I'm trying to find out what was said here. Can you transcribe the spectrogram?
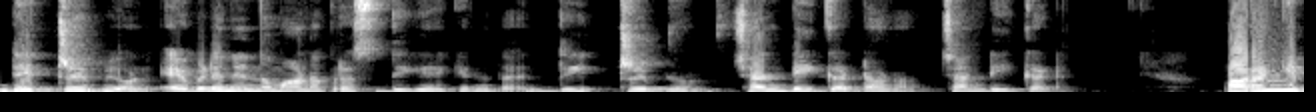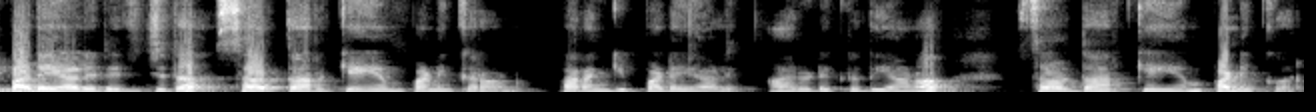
ദി ട്രിബ്യൂൺ എവിടെ നിന്നുമാണ് പ്രസിദ്ധീകരിക്കുന്നത്? ദി ട്രിബ്യൂൺ ചണ്ഡീഗഡ് ആണ് ചണ്ഡീഗഡ് പറങ്കിപ്പടയാളി രചിച്ചത് സർദാർ കെ എം പണിക്കറാണ്. പറങ്കിപ്പടയാളി ആരുടെ കൃതിയാണ്? Sardar K M Panikkar.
